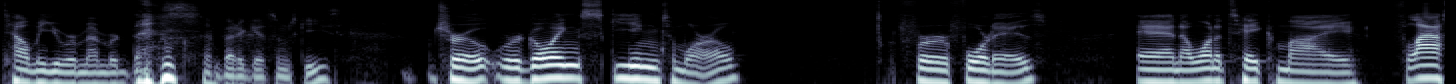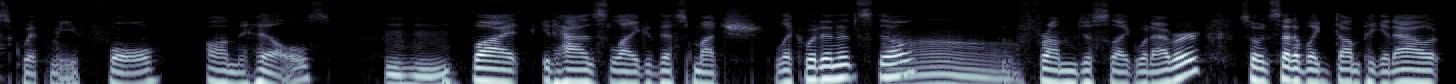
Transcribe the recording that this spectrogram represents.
tell me you remembered this. I better get some skis. True. We're going skiing tomorrow for four days, and I want to take my flask with me full on the hills, Mm-hmm. but it has like this much liquid in it still. Oh. From just like whatever. So instead of like dumping it out,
